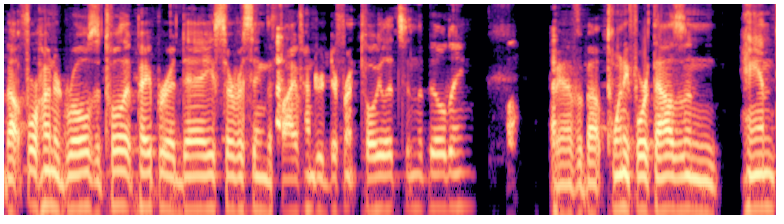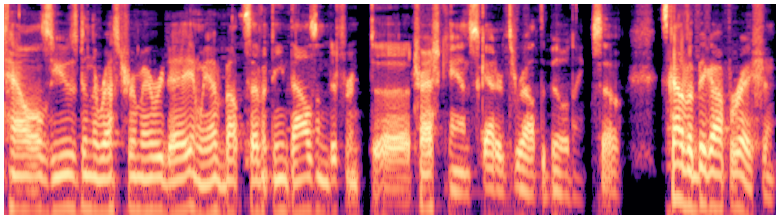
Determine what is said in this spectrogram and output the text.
about 400 rolls of toilet paper a day, servicing the 500 different toilets in the building. We have about 24,000 hand towels used in the restroom every day, and we have about 17,000 different uh, trash cans scattered throughout the building. So it's kind of a big operation.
